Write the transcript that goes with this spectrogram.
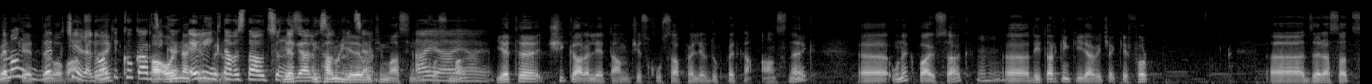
պետք է անցնենք։ Նման ուղղակի քո կարծիքը էլի ինքնավստահությունն է գալիս ընդհանուր երևույթի մասին եմ խոսում, հա։ Եթե չի կարելի այդ ամիջից խուսափել եւ դուք պետք է անցնեք, ունեք պայուսակ, դիտարկենք իրավիճակ, երբ որ ձեր ասած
